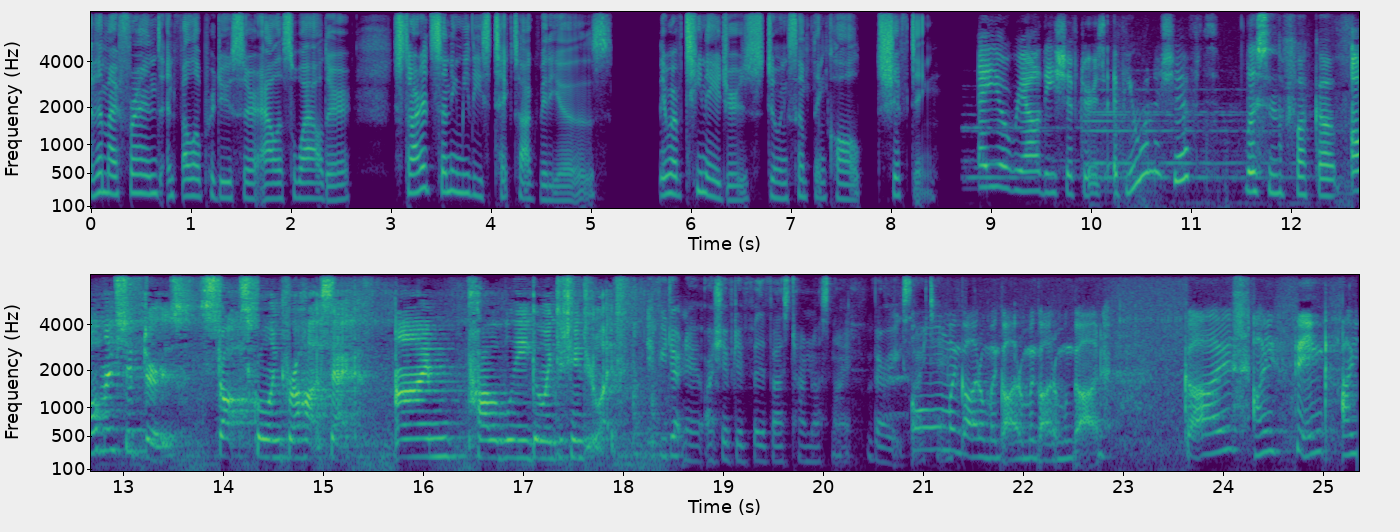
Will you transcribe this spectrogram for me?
And then my friend and fellow producer, Alice Wilder, started sending me these TikTok videos. They were of teenagers doing something called shifting. Hey yo, reality shifters, if you want to shift, listen the fuck up. All my shifters, stop scrolling for a hot sec. I'm probably going to change your life. If you don't know, I shifted for the first time last night. Very exciting. Oh my god, oh my god, oh my god, oh my god. Guys, I think I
